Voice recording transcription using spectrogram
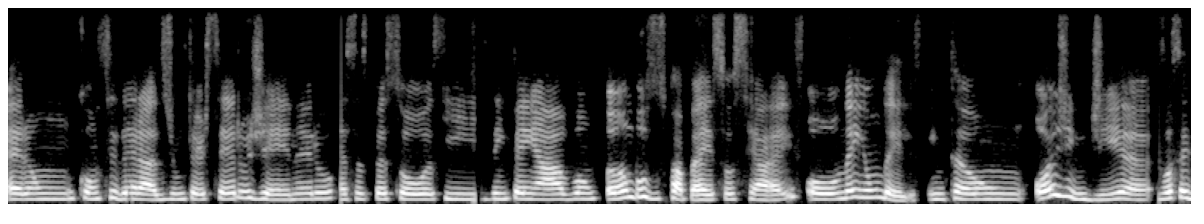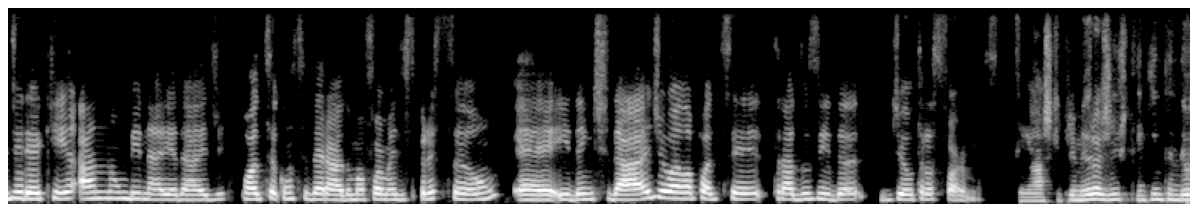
eram considerados de um terceiro gênero essas pessoas que desempenhavam ambos os papéis sociais ou nenhum deles. Então, hoje em dia, você diria que a não binariedade pode ser considerada uma forma de expressão, é, identidade, ou ela pode ser traduzida de outras formas? Sim, acho que primeiro a gente tem que entender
